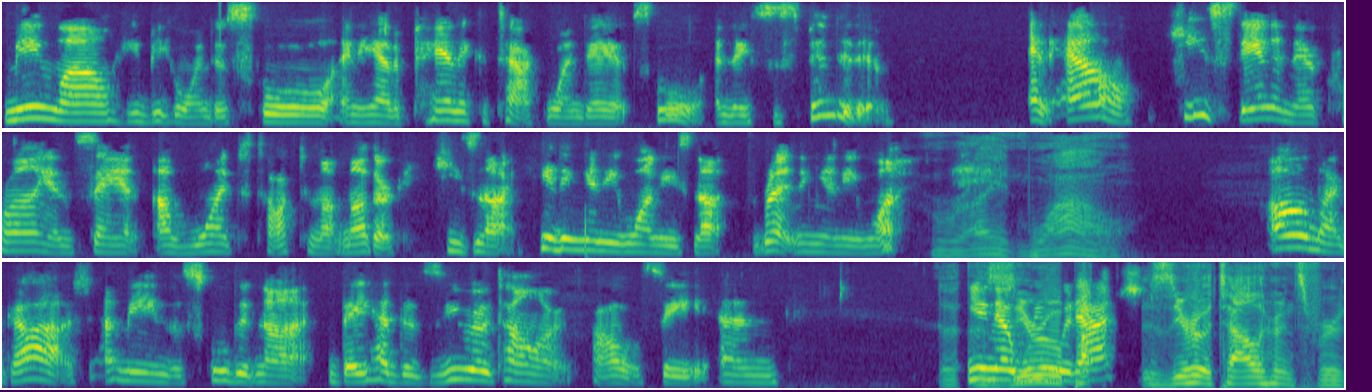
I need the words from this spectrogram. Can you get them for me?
Meanwhile, he'd be going to school and he had a panic attack one day at school and they suspended him. And Al, he's standing there crying, saying, I want to talk to my mother. He's not hitting anyone, he's not threatening anyone. Right. Wow. Oh my gosh. I mean, the school did not, they had the zero tolerance policy. And, A- you know, we zero po- actually, zero tolerance for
